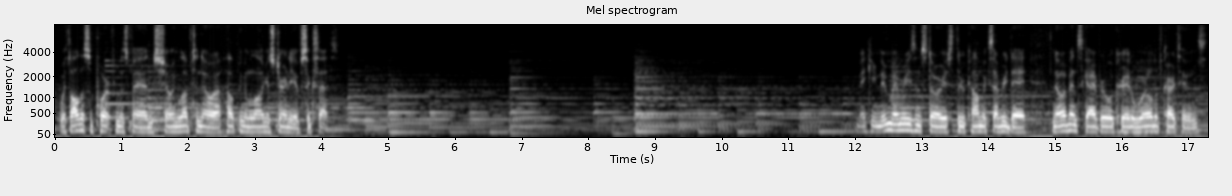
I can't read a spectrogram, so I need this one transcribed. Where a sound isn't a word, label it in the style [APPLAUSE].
with all the support from his fans showing love to noah helping him along his journey of success Making new memories and stories through comics every day, Noah Van Sciver will create a world of cartoons.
